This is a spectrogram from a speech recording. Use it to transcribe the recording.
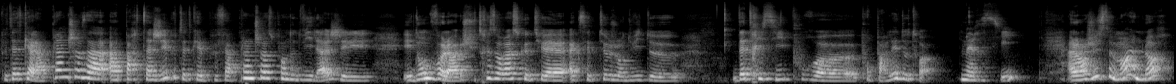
peut-être qu'elle a plein de choses à, à partager. Peut-être qu'elle peut faire plein de choses pour notre village. Et, et donc voilà, je suis très heureuse que tu aies accepté aujourd'hui de, d'être ici pour, euh, pour parler de toi. Merci. Alors justement, Anne-Laure,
